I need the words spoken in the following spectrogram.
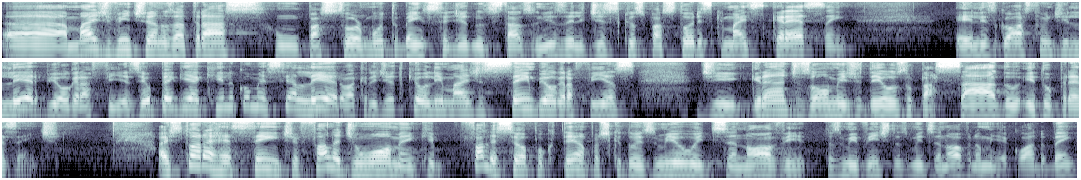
Há uh, mais de 20 anos atrás, um pastor muito bem sucedido nos Estados Unidos, ele disse que os pastores que mais crescem eles gostam de ler biografias. Eu peguei aquilo e comecei a ler. Eu acredito que eu li mais de 100 biografias de grandes homens de Deus do passado e do presente. A história recente fala de um homem que faleceu há pouco tempo, acho que 2019, 2020, 2019, não me recordo bem,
